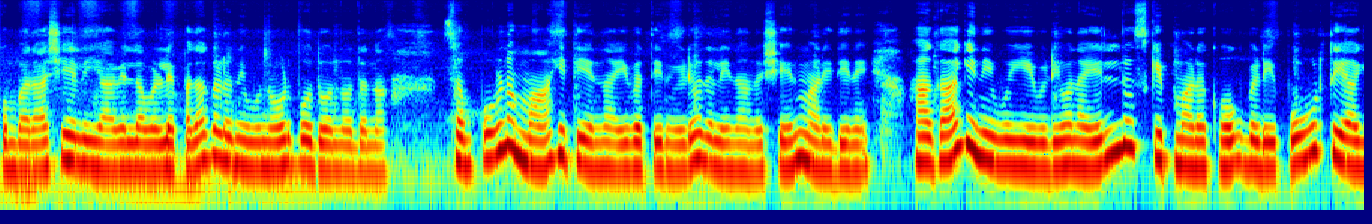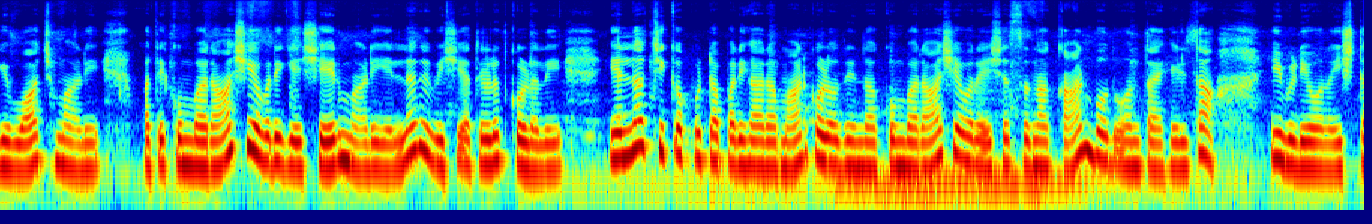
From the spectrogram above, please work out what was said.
ಕುಂಭರಾಶಿಯಲ್ಲಿ ಯಾವೆಲ್ಲ ಒಳ್ಳೆ ಪದಗಳು ನೀವು ನೋಡ್ಬೋದು ಅನ್ನೋದನ್ನು ಸಂಪೂರ್ಣ ಮಾಹಿತಿಯನ್ನು ಇವತ್ತಿನ ವಿಡಿಯೋದಲ್ಲಿ ನಾನು ಶೇರ್ ಮಾಡಿದ್ದೀನಿ. ಹಾಗಾಗಿ ನೀವು ಈ ವಿಡಿಯೋನ ಎಲ್ಲೂ ಸ್ಕಿಪ್ ಮಾಡೋಕ್ಕೆ ಹೋಗಬೇಡಿ. ಪೂರ್ತಿಯಾಗಿ ವಾಚ್ ಮಾಡಿ, ಮತ್ತು ಕುಂಭರಾಶಿಯವರಿಗೆ ಶೇರ್ ಮಾಡಿ, ಎಲ್ಲರ ವಿಷಯ ತಿಳಿದುಕೊಳ್ಳಲಿ. ಎಲ್ಲ ಚಿಕ್ಕ ಪುಟ್ಟ ಪರಿಹಾರ ಮಾಡ್ಕೊಳ್ಳೋದ್ರಿಂದ ಕುಂಭರಾಶಿಯವರ ಯಶಸ್ಸನ್ನು ಕಾಣ್ಬೋದು ಅಂತ ಹೇಳ್ತಾ ಈ ವಿಡಿಯೋನ ಇಷ್ಟ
